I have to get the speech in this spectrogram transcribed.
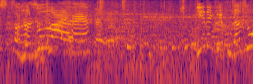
जू आए हैं ये देखिए पूरा जू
